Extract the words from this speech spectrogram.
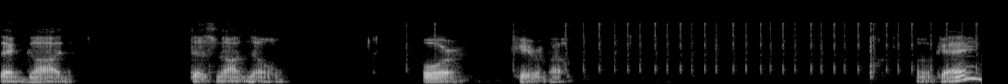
that God does not know or care about. Okay?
